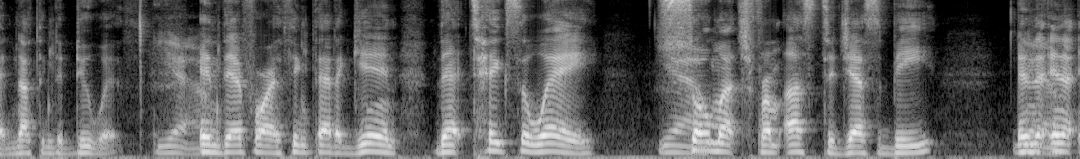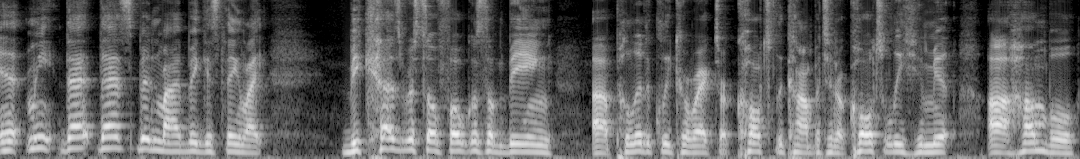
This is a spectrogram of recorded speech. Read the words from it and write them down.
had nothing to do with. Yeah. And therefore, I think that again, that takes away Yeah. so much from us to just be. And, Yeah. and, and I mean that that's been my biggest thing. Like because we're so focused on being uh, politically correct or culturally competent or culturally humi- uh, humble,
